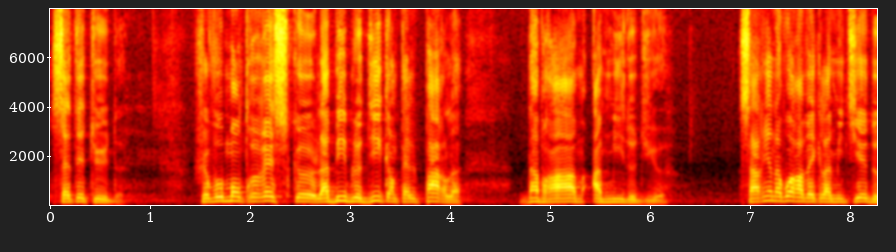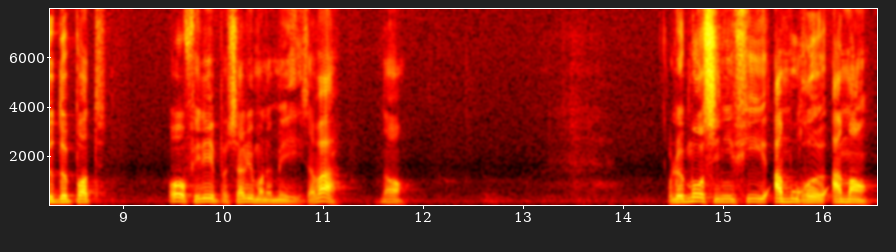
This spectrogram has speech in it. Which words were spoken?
cette étude. Je vous montrerai ce que la Bible dit quand elle parle d'Abraham, ami de Dieu. Ça n'a rien à voir avec l'amitié de deux potes. Oh Philippe, salut mon ami, ça va? Non. Le mot signifie amoureux, amant.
